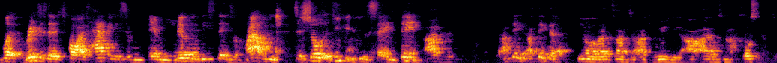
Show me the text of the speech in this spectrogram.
but riches as far as happiness and, building these things around you to show that you can do the same thing. Agree. I think, I think that, you know, a lot of times in our community, our idol's not close enough to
